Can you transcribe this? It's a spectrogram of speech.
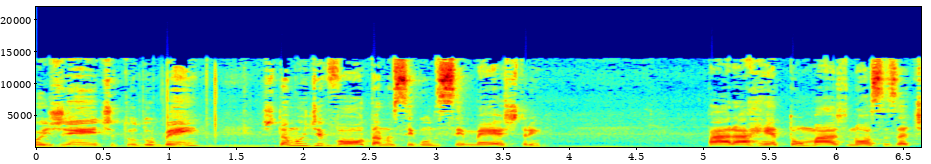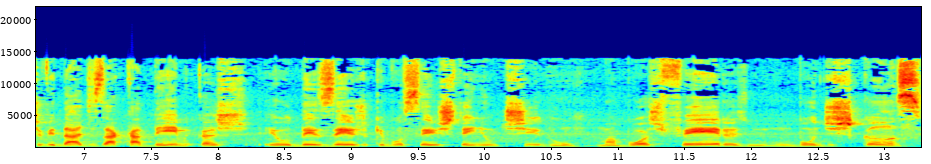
Oi, gente, tudo bem? Estamos de volta no segundo semestre para retomar as nossas atividades acadêmicas. Eu desejo que vocês tenham tido uma boas férias, um bom descanso.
